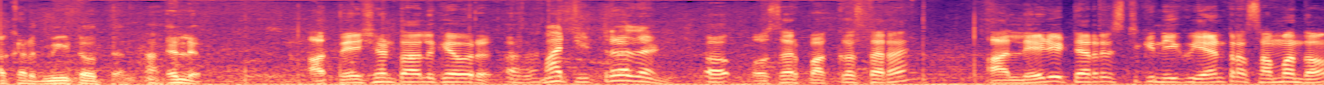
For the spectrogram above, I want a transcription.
అక్కడ మీట్ అవుతాను. వెళ్ళు. ఆ పేషెంట్ తాలూకు ఎవరు? మా చిట్రాజు అండి ఓసారి పక్కొస్తారా? ఆ లేడీ టెర్రరిస్ట్కి నీకు ఏంట్రా సంబంధం?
